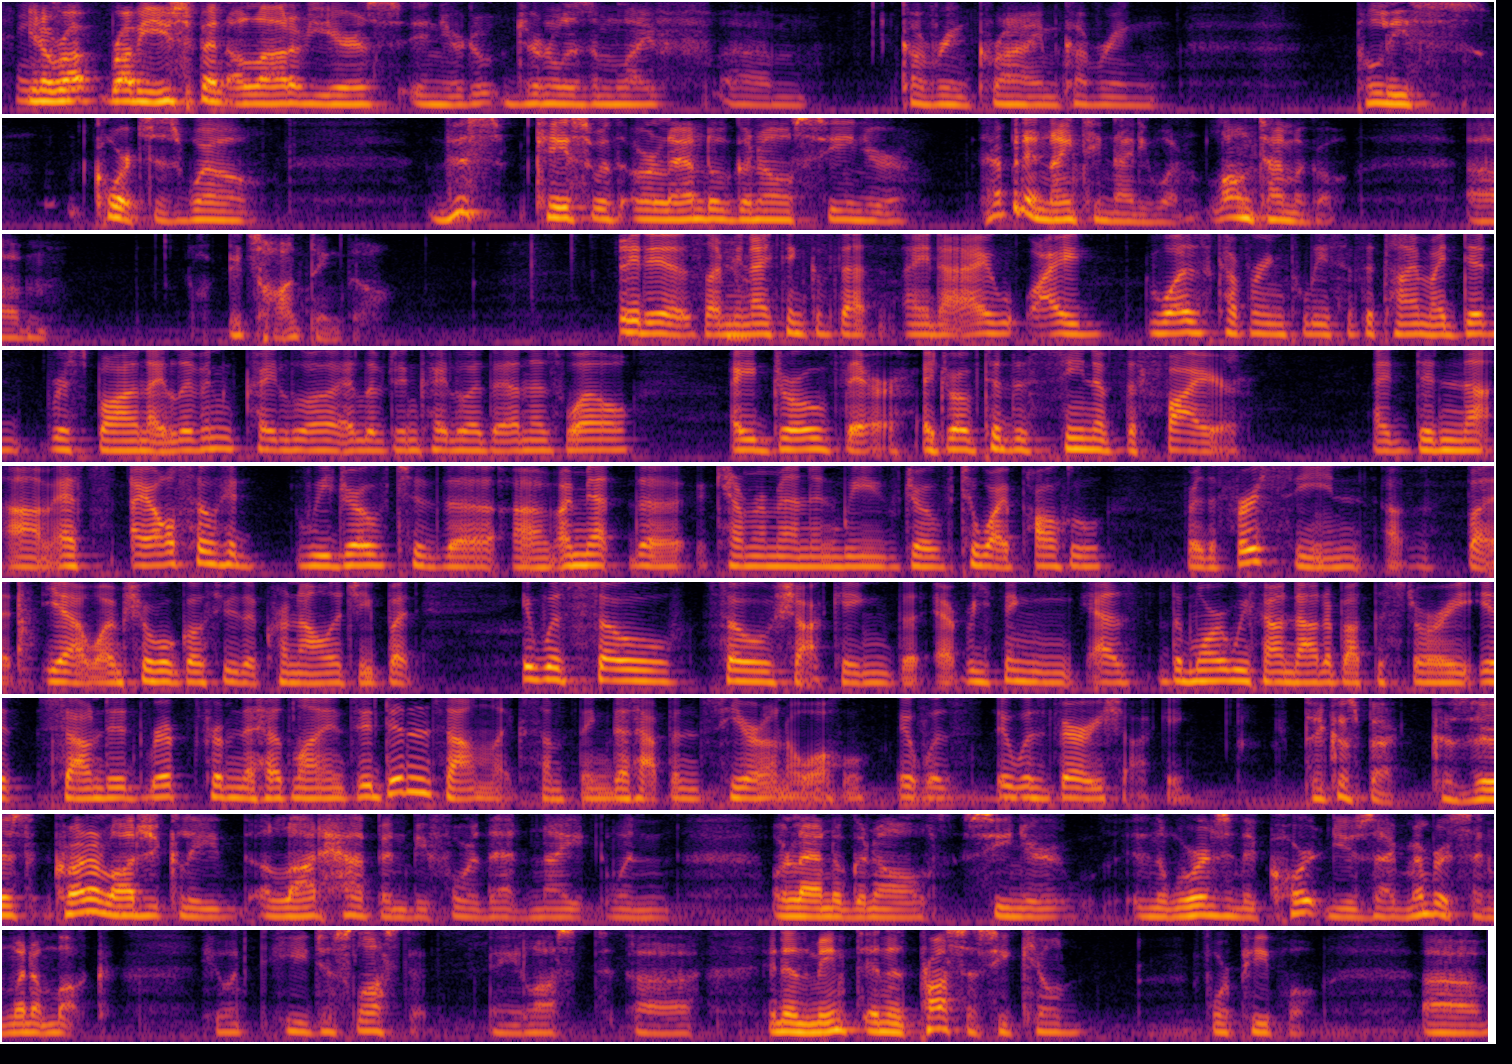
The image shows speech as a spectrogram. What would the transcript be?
Thank you know, Rob, Robbie, you spent a lot of years in your journalism life um, covering crime, covering police, courts as well. This case with Orlando Ganal Sr. happened in 1991, long time ago. Um, it's haunting, though. It is. I yeah. mean, I think of that. I, I, I was covering police at the time. I did respond. I live in Kailua. I lived in Kailua then as well. I drove there. I drove to the scene of the fire. I did not. Um, I also had. We drove to the. Um, I met the cameraman and we drove to Waipahu for the first scene. Um, but yeah, well, I'm sure we'll go through the chronology. But it was so so shocking that everything. As the more we found out about the story, it sounded ripped from the headlines. It didn't sound like something that happens here on Oahu. It was. It was very shocking. Take us back, because there's chronologically a lot happened before that night when Orlando Ganal Sr in the words in the court used, I remember it said went amok. He went, he just lost it, and he lost. Uh, and in the mean, in the process, he killed four people. Uh,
